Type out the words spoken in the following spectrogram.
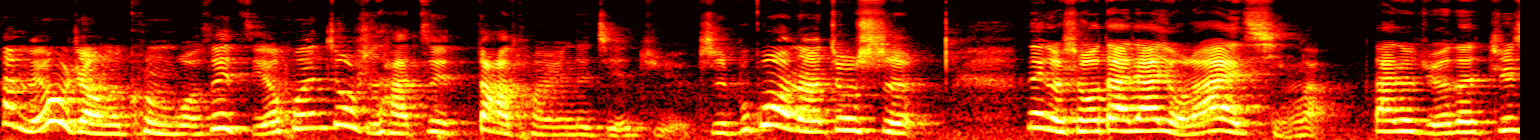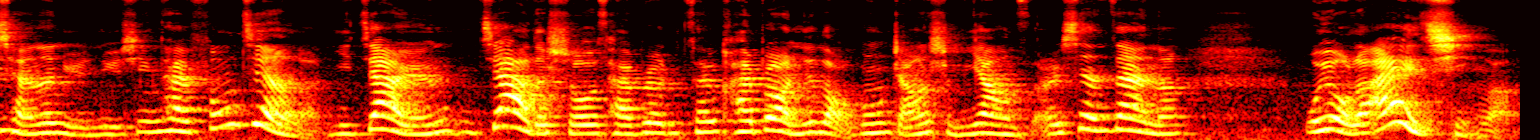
她没有这样的困惑，所以结婚就是她最大团圆的结局。只不过呢，就是那个时候大家有了爱情了，大家觉得之前的女女性太封建了，你嫁人，嫁的时候才不知道，才还不知道你老公长什么样子，而现在呢，我有了爱情了。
